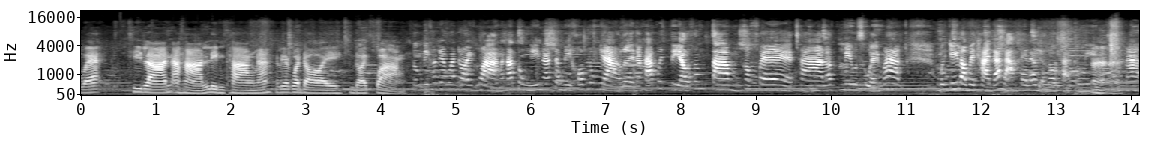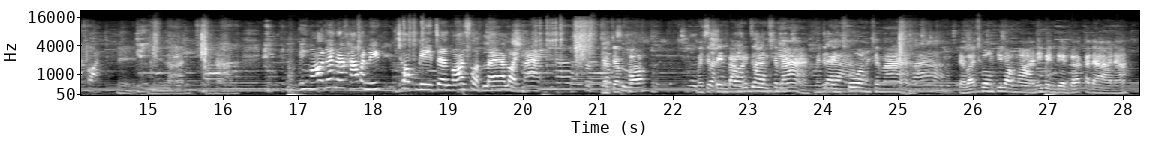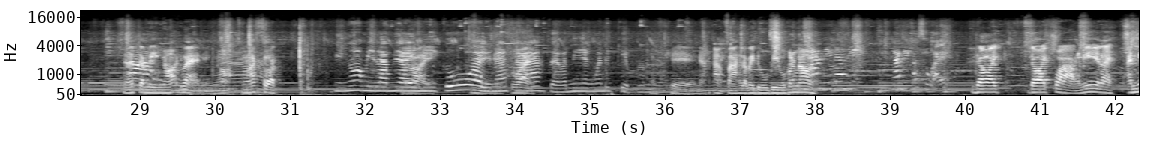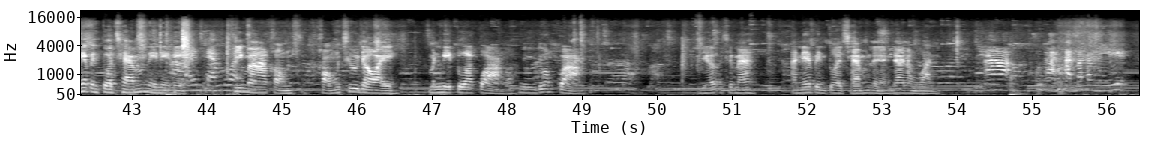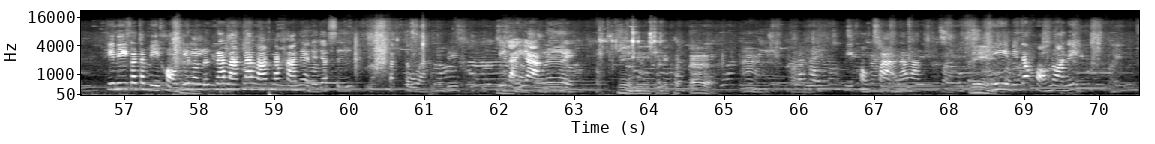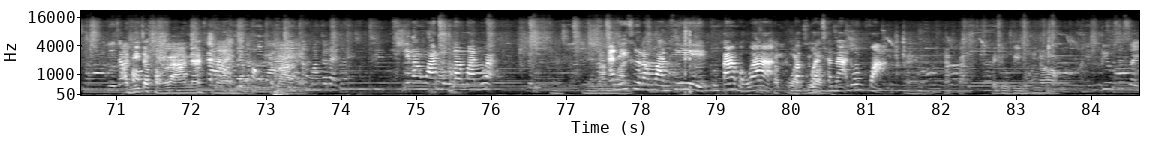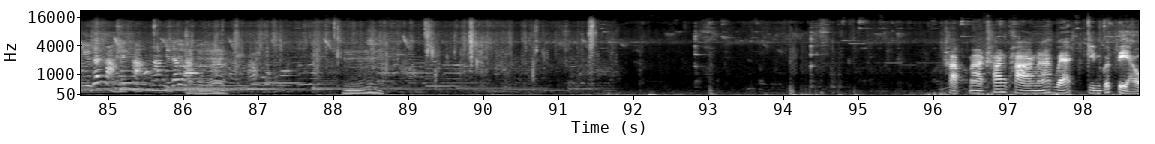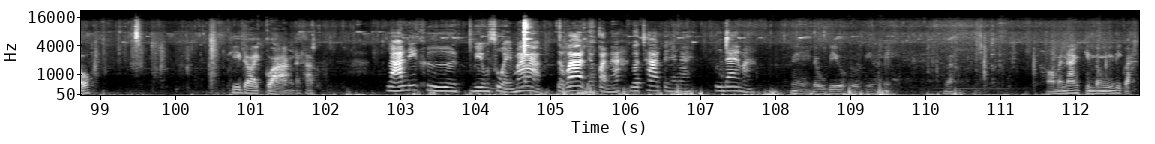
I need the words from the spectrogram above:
แวะที่ร้านอาหารริมทางนะ เรียกว่าดอยดอยกว่าง ตรงนี้เขาเรียกว่าดอยกว่างนะคะ ตรงนี้นะจะมีครบทุกอย่างเลยนะคะก๋วยเตี๋ยวส้มตำกาแฟ ชาแล้ววิวสวยมาก เมื่อกี้เราไปถ่ายด้านหลังให้แล้วเดี๋ยวเราถ่ายตรงนี้อ่า หน้าก่อน นี่มีร้านอาหาร มีเงาะด้วยนะคะ วันนี้โชคดีเจอเงาะสดเลยอร่อยมากสดมัจานกจะสวเพาะนมันจะเป็นบางฤดูใช่ไหมมันจะเป็นช่วงใช่ไหมว้าวแต่ว่าช่วงที่เรามานี่เป็นเดือนกรกฎานะ นะจะมีเงาะด้วยนี่เงาะเงาะสด มีเงาะมีลำไยอร่อยมีกล้วยมีนะกล้วย คะ แต่วันนี้ยังไม่ได้เก็บลำโอไยเคนะอะไปเราไปดูวิวข้างนอก ด้านนี้ด้านนี้ด้านนี้ก็สวยดอยดอยกว่างนี่อะไร อันเนี้ยเป็นตัวแชมป์นี่นี่นี่ให้แชมป์ด้วยที่มาของของชื่อดอย มันมีตัวกว่างเหรอมีด้วงกว่าง เยอะใช่ไหมอันเนี้ยเป็นตัวแชมป์เลยได้รางวัล ที่นี่ก็จะมีของที่ระลึกน่ารักน่ารักนะคะเนี่ยเดี๋ยวจะซื้อสักตัว มีหลายอย่างเลย นี่มีเฮลิคอปเตอร์ อ่ามีของฝากน่ารักนี่นี่มีเจ้าของนอนนี่มีเจ้าอันขอนี้ง เจ้าของร้านนะใช่นอนอยู่เจ้าของสร้านบายมีรางวัลดูรางวัลด้วย มีรางวัล อันนี้คือรางวัลที่คุณป้าบอกว่าประกวด ประกวดด้วงชนะด้วงกว่าง เอออะไปไปดูวิวข้างนอกวิว สวยๆอยู่ด้านหลังเลยค่ะห้องน้ำอยู่ด้านหลังอ่าอืมขับมาข้างทางนะ แวะกินก๋วยเตี๋ยว ที่ดอยกว่างนะครับ ร้านนี้คือวิวสวยมาก แต่ว่าเดี๋ยวก่อนนะ รสชาติเป็นยังไงเพิ่งได้มา นี่ ดูวิว ดูวิวนี่ว่าขอมานั่งกินตรงนี้ดีกว่า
